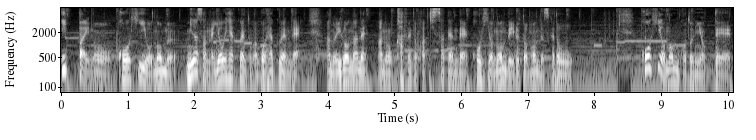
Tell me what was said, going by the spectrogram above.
1杯のコーヒーを飲む皆さんね400円とか500円であのいろんなねあのカフェとか喫茶店でコーヒーを飲んでいると思うんですけどコーヒーを飲むことによって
